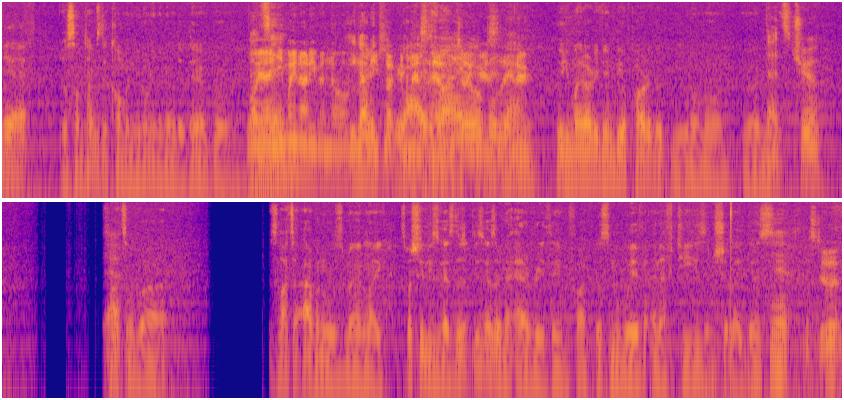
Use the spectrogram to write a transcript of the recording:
Yeah. Yo, sometimes they come and you don't even know they're there, bro. Well, yeah, That's you might not even know. You gotta he keep your eyes wide open, man. Yo, you might not even be a part of it and you don't know. You know what I mean? That's true. Yeah. Lots of uh, there's lots of avenues, man. Like especially these guys. This, these guys are into everything. Fuck this new wave of NFTs and shit like this. Yeah. Let's do it.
